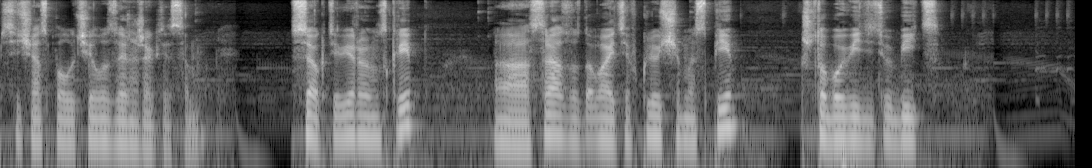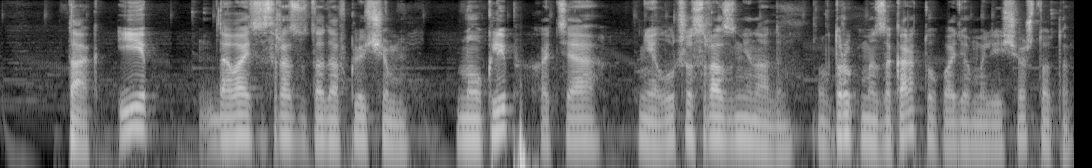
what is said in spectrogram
сейчас получилось заинжектиться. Все, активируем скрипт. А, сразу давайте включим SP, чтобы увидеть убийц. Так, и давайте сразу тогда включим ноуклип, хотя... Не, лучше сразу не надо. Вдруг мы за карту упадем или еще что-то.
